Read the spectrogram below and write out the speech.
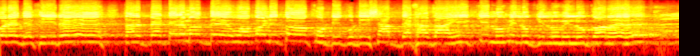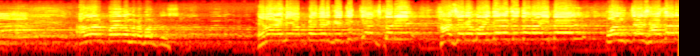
করে দেখি রে। তার পেটের মধ্যে অগণিত কুটি কুটি সাপ দেখা যায়, কিলুমিলু কিলুমিলু করে। আল্লাহর পয়গম্বর বলতেছে। এবার আমি আপনাদেরকে জিজ্ঞাসা হাসরে ময়দানে যে দাঁড়াইবেন পঞ্চাশ হাজার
